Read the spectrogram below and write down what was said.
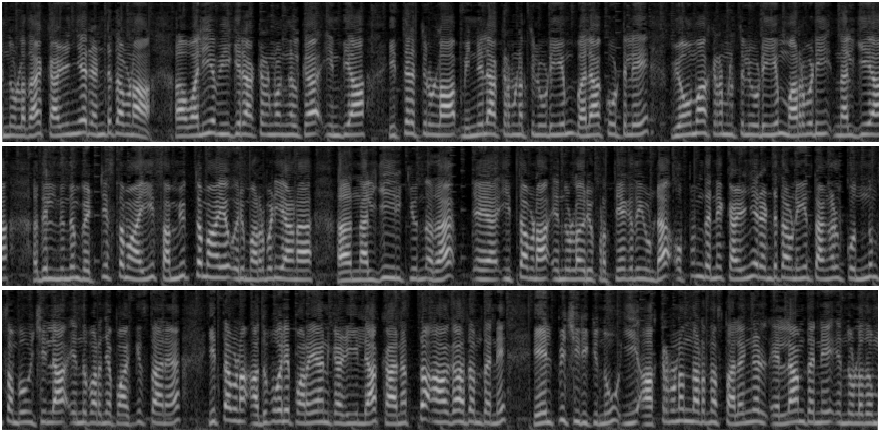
എന്നുള്ളത്. കഴിഞ്ഞ രണ്ട് തവണ വലിയ ഭീകരാക്രമണങ്ങൾക്ക് ഇന്ത്യ ഇത്തരത്തിലുള്ള മിന്നലാക്രമണത്തിലൂടെയും ബലാക്കോട്ടിലെ വ്യോമാക്രമണത്തിലൂടെയും മറുപടി നൽകിയ അതിൽ നിന്നും വ്യത്യസ്തമായി സംയുക്തമായ ഒരു മറുപടിയാണ് നൽകിയിരിക്കുന്നത്. ഇത്തവണ എന്നുള്ള ഒരു പ്രത്യേകതയുണ്ട്. ഒപ്പം തന്നെ കഴിഞ്ഞ രണ്ട് തവണയും തങ്ങൾക്കൊന്നും സംഭവിച്ചില്ല എന്ന് പറഞ്ഞ പാകിസ്ഥാന് ഇത്തവണ അതുപോലെ പറയാൻ കഴിയില്ല. കനത്ത ആഘാതം തന്നെ ഏൽപ്പിച്ചിരിക്കുന്നു. ഈ ആക്രമണം നടന്ന സ്ഥലങ്ങൾ എല്ലാം തന്നെ എന്നുള്ളതും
